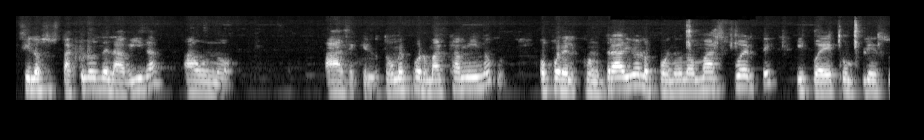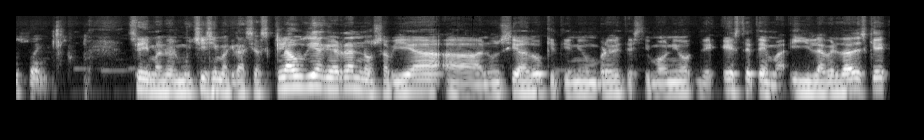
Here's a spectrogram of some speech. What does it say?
si los obstáculos de la vida a uno hace que lo tome por mal camino o por el contrario lo pone uno más fuerte y puede cumplir sus sueños. Sí, Manuel, muchísimas gracias. Claudia Guerra nos había ah, anunciado que tiene un breve testimonio de este tema y la verdad es que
